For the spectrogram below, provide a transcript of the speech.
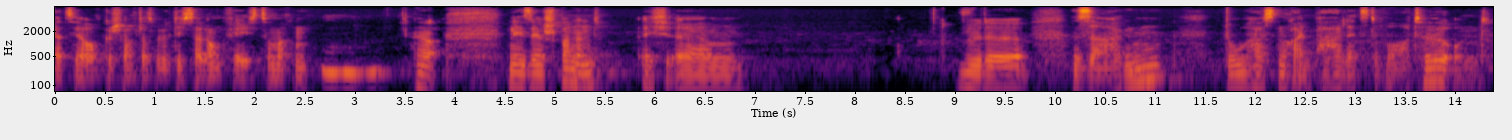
hat es ja auch geschafft, das wirklich salonfähig zu machen. Mhm. Ja, nee, sehr spannend. Ich ähm, würde sagen, du hast noch ein paar letzte Worte und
